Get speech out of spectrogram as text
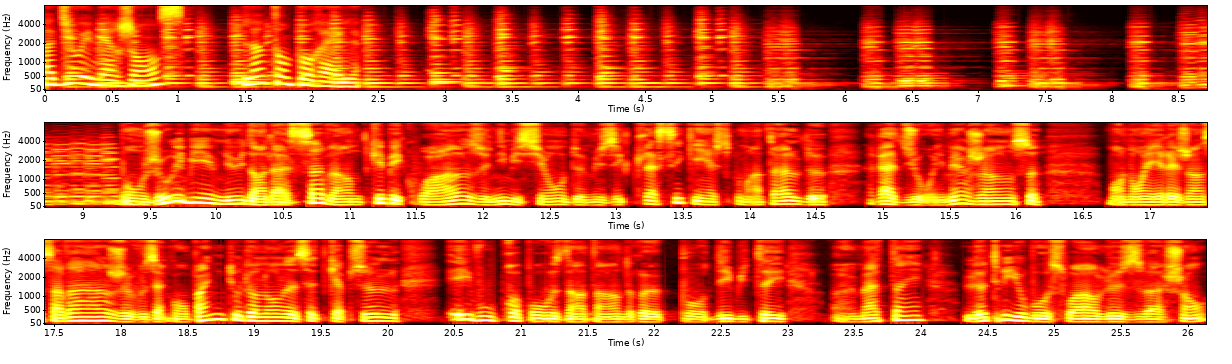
Radio Émergence, l'intemporel. Bonjour et bienvenue dans La Savante québécoise, une émission de musique classique et instrumentale de Radio Émergence. Mon nom est Régent Savage, je vous accompagne tout au long de cette capsule et vous propose d'entendre pour débuter un matin le trio Beausoir, Luce Vachon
